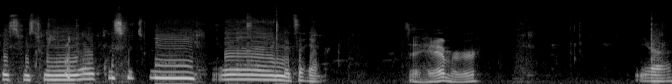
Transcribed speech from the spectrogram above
Christmas tree, oh, Christmas tree! And it's a hammer. It's a hammer. Yeah.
